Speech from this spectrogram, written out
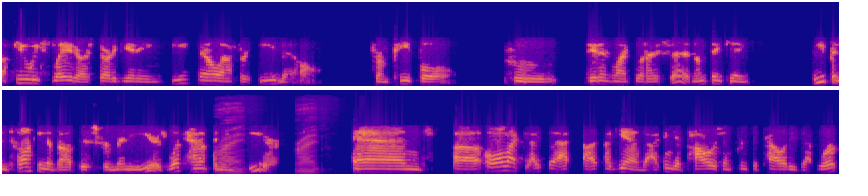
a few weeks later, I started getting email after email from people who didn't like what I said. I'm thinking, we've been talking about this for many years. What's happening right. here? Right. And uh, all I, I, I, again, I think are powers and principalities at work.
